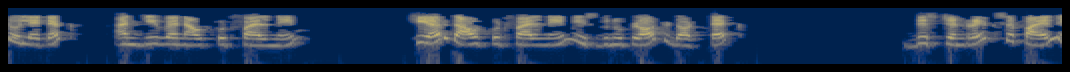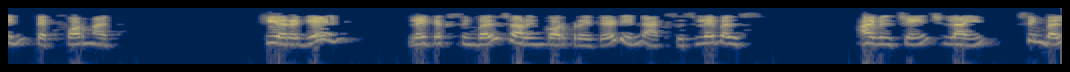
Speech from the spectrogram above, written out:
to LaTeX and give an output file name. Here the output file name is gnuplot.tex. This generates a file in tex format. Here again, LaTeX symbols are incorporated in axis labels. I will change line, symbol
